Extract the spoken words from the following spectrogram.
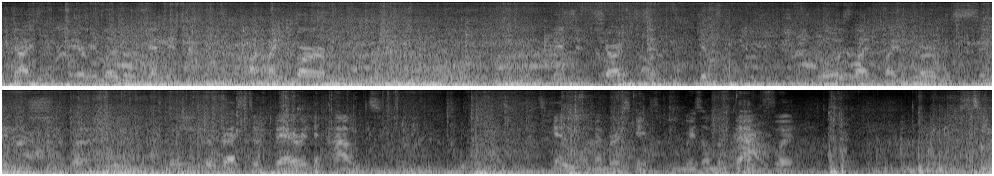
very nice. Very low though. By my firm. Mission charges it. Gets clotheslined by firm Simon Shuba. Clean the rest of Behrend out. Once again, one member escapes. Uber is on the back foot. Team.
